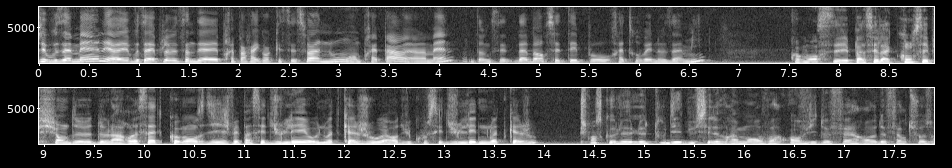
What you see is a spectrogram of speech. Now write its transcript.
je vous amène, vous avez plus besoin de préparer quoi que ce soit. Nous, on prépare et on amène. Donc, d'abord, c'était pour retrouver nos amis. Comment s'est passée la conception de, de, la recette? Comment on se dit je vais passer du lait aux noix de cajou? Alors, du coup, c'est du lait de noix de cajou? Je pense que le, tout début, c'est de vraiment avoir envie de faire, de faire autre chose,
